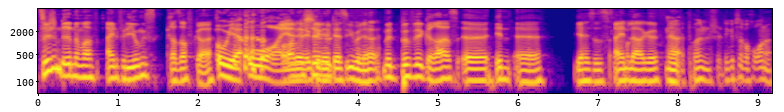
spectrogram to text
zwischendrin nochmal einen für die Jungs, Krasowka. Oh ja, oh, ja, der, okay, der, mit- der ist übel, ja. Mit Büffelgras äh, in, äh, wie heißt es, Einlage. Ja, Der polnische, den gibt's aber auch ohne.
